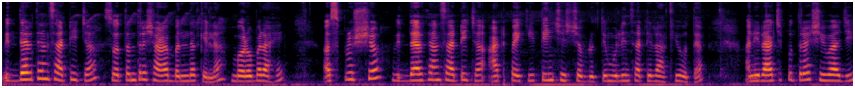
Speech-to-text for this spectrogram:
विद्यार्थ्यांसाठीच्या स्वतंत्र शाळा बंद केल्या. बरोबर आहे. अस्पृश्य विद्यार्थ्यांसाठीच्या आठपैकी तीन शिष्यवृत्ती मुलींसाठी राखीव होत्या. आणि राजपुत्र शिवाजी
